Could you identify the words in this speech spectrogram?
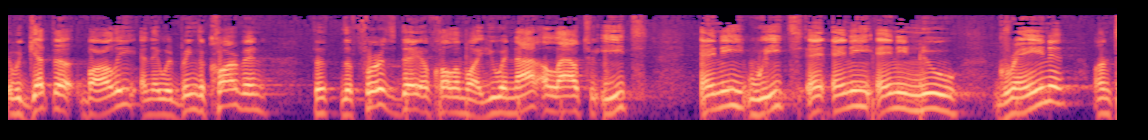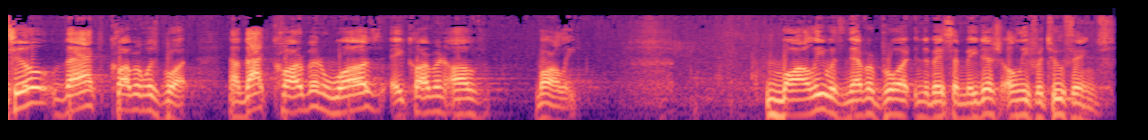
they would get the barley and they would bring the korban the, the first day of Cholamoid. You were not allowed to eat any wheat, any, any new grain until that korban was brought. Now that korban was a korban of barley barley was never brought in the Beis Hamikdash only for two things.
